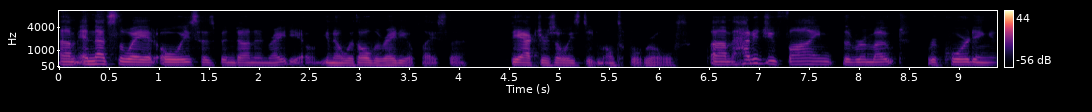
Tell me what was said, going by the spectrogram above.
Um, and that's the way it always has been done in radio. You know, with all the radio plays, the the actors always did multiple roles. Um, how did you find the remote recording?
